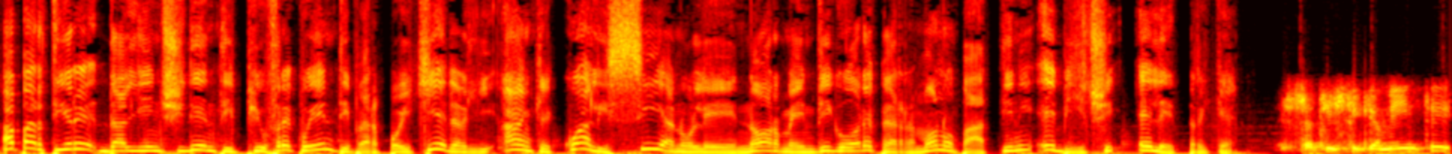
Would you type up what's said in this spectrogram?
a partire dagli incidenti più frequenti per poi chiedergli anche quali siano le norme in vigore per monopattini e bici elettriche. Statisticamente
